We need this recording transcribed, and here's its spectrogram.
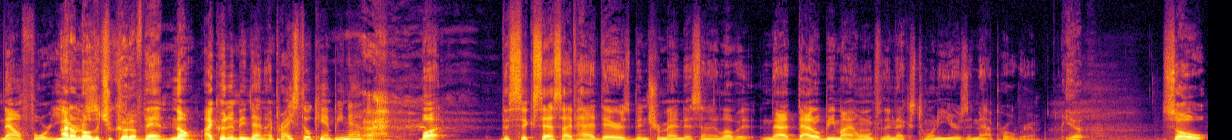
now four years. I don't know that you could have then. No, I couldn't have been then. I probably still can't be now. Ah. but the success I've had there has been tremendous, and I love it. And that that'll be my home for the next twenty years in that program. Yep. So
